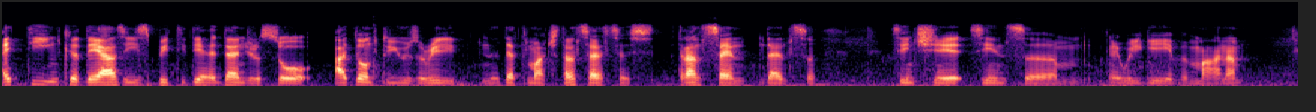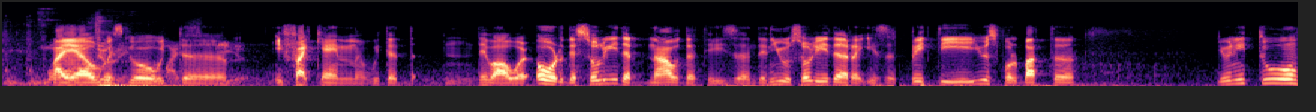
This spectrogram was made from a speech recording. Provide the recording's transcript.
I think the AS is pretty dangerous, so I don't use really that much transcendence Transcendence since, since um, I will give mana. I always go with, uh, if I can, with the Devour or the Soul Eater now that is uh, the new Soul Eater is pretty useful but uh, you need to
